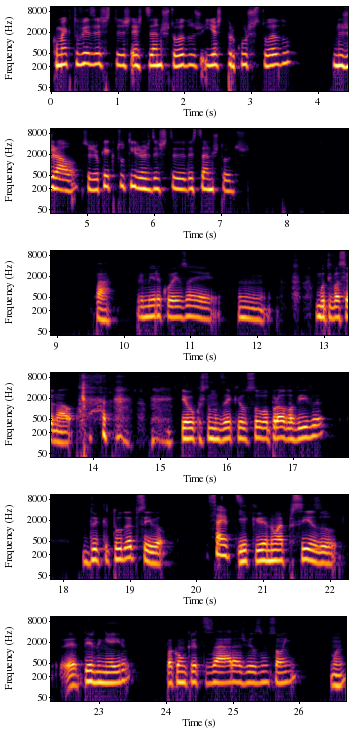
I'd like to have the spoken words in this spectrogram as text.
Como é que tu vês estes, estes anos todos e este percurso todo no geral? Ou seja, o que é que tu tiras deste, destes anos todos? Pá, primeira coisa é um motivacional. eu costumo dizer que eu sou a prova viva de que tudo é possível Certo? e que não é preciso eh, ter dinheiro para concretizar às vezes um sonho, não é?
